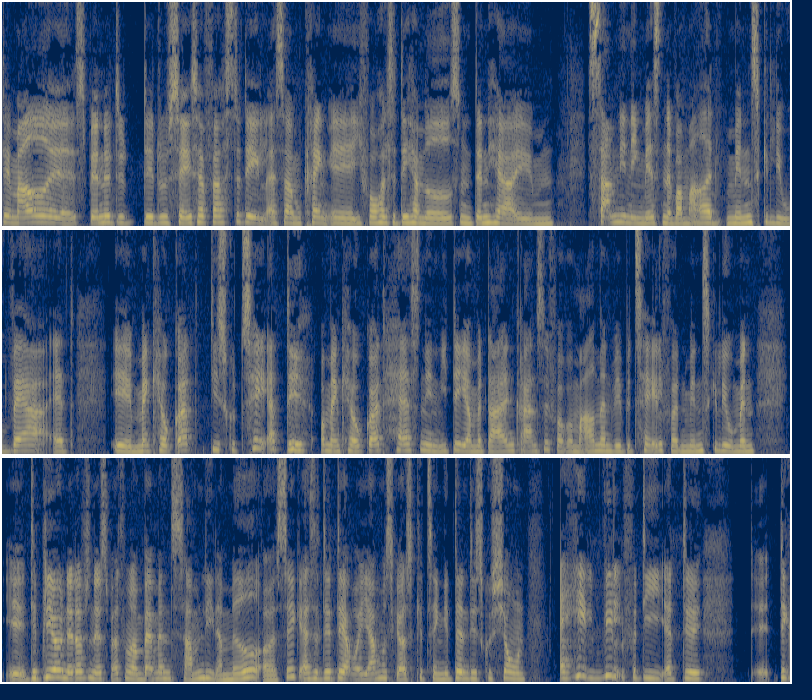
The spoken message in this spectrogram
det er meget øh, spændende, det, det du sagde så første del, altså omkring øh, i forhold til det her med sådan, den her øh, sammenligning med, sådan, hvor meget et menneskeliv værd, at øh, man kan jo godt diskutere det, og man kan jo godt have sådan en idé om, at der er en grænse for, hvor meget man vil betale for et menneskeliv, men øh, det bliver jo netop sådan et spørgsmål om, hvad man sammenligner med os, ikke? Altså det er der, hvor jeg måske også kan tænke, at den diskussion er helt vild, fordi at det, Øh, det,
